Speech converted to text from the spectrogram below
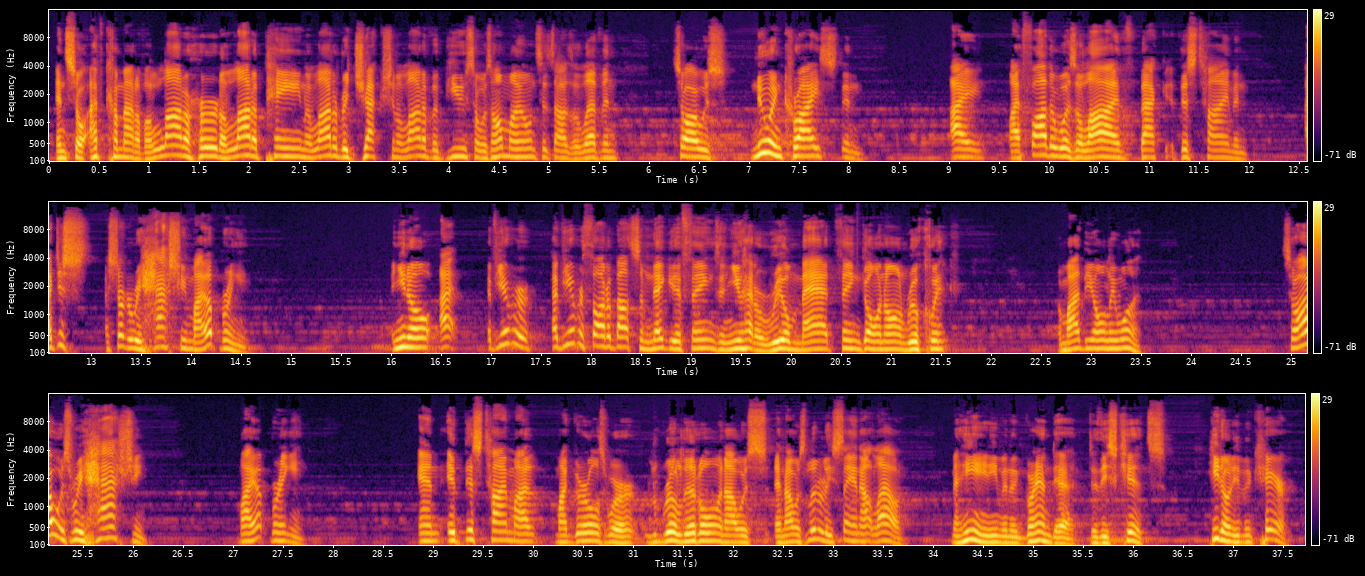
And so I've come out of a lot of hurt, a lot of pain, a lot of rejection, a lot of abuse. I was on my own since I was 11. So I was new in Christ and I, my father was alive back at this time and I just, I started rehashing my upbringing. And you know, I, have you ever, have you ever thought about some negative things and you had a real mad thing going on real quick? Am I the only one? So I was rehashing my upbringing. And at this time, my, my girls were real little, and I was and I was literally saying out loud, "Man, he ain't even a granddad to these kids. He don't even care.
